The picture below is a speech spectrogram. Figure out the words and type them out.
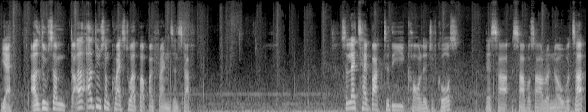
yeah, I'll do some. I'll, I'll do some quests to help out my friends and stuff. So let's head back to the college, of course. Let Sa Savosara know what's up.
